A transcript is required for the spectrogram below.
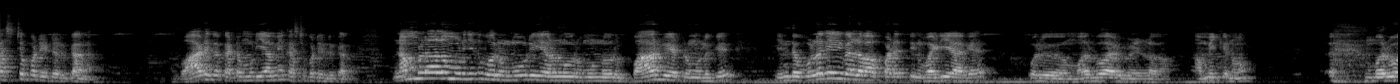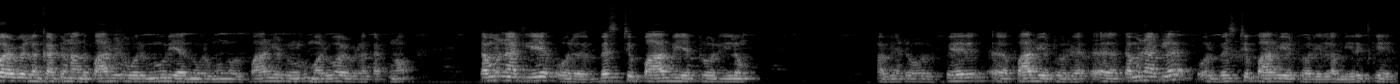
கஷ்டப்பட்டுட்டு இருக்காங்க. வாடகை கட்ட முடியாமல் கஷ்டப்பட்டுட்டு இருக்காங்க. நம்மளால் முடிஞ்சது ஒரு நூறு இரநூறு முந்நூறு பார்வையற்றவங்களுக்கு இந்த உலகை வெல்லவா படத்தின் வழியாக ஒரு மறுவாழ்வு இல்லம் அமைக்கணும். மறுவாழ்வு இல்லம் கட்டணும். அந்த பார்வையில் ஒரு நூறு இரநூறு முந்நூறு பார்வையற்றவங்களுக்கு மறுவாழ்வு இல்லம் கட்டணும். தமிழ்நாட்டிலேயே ஒரு பெஸ்ட்டு பார்வையற்றோர் இல்லம் அப்படின்ற ஒரு பேர் பார்வையற்றோர் தமிழ்நாட்டில் ஒரு பெஸ்ட்டு பார்வையற்றோர் இல்லம் இருக்குது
